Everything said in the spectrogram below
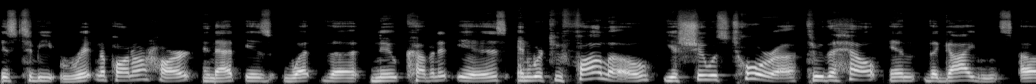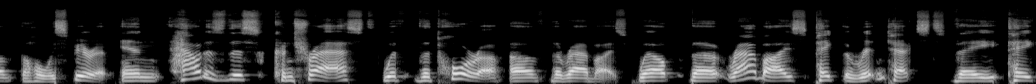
is to be written upon our heart, and that is what the new covenant is, and we're to follow Yeshua's Torah through the help and the guidance of the Holy Spirit. And how does this contrast with the Torah of the rabbis? Well, the rabbis take the written text, they take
